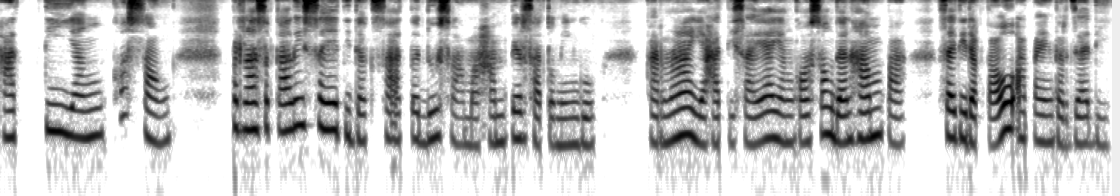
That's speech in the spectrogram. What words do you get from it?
hati yang kosong. Pernah sekali saya tidak saat teduh selama hampir satu minggu. Karena ya hati saya yang kosong dan hampa. Saya tidak tahu apa yang terjadi.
